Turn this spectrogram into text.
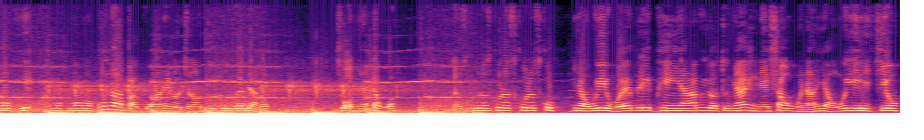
ဟုတ်ပြီ come on come on ခုနပါကွာနေတော့ကျွန်တော်တူတူပဲဗျာနော်ဆိုအမြန်တက်ကွာ let's go let's go let's go let's go ညဝေး web play ဖင်ရပြီးတော့သူများအိမ်ထဲရှောက်ဝင်တာညဝေးကြည့်အောင်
